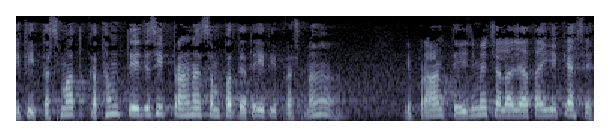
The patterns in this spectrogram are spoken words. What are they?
इति तस्मात कथम तेजसी प्राण संपद्यते इति प्रश्न। ये प्राण तेज में चला जाता है, ये कैसे?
